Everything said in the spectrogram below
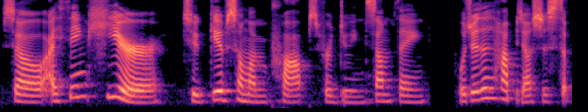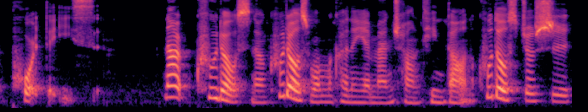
So I think here to give someone props for doing something，我觉得它比较是 support 的意思。那 kudos 呢？kudos 我们可能也蛮常听到的。kudos 就是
